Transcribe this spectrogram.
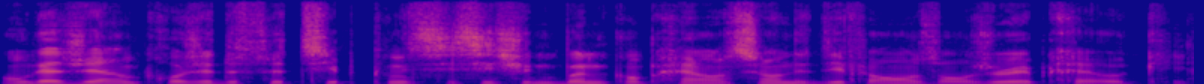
Engager un projet de ce type nécessite une bonne compréhension des différents enjeux et prérequis.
